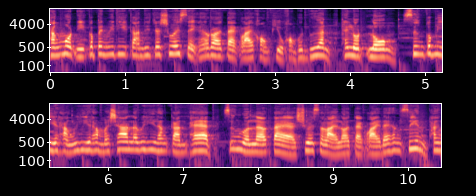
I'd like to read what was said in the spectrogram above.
ทั้งหมดนี้ก็เป็นวิธีการที่จะช่วยเสกให้รอยแตกลายของผิวของเพื่อนๆให้ลดลง ซึ่งก็มีทั้งวิธีธรรมชาติและวิธีทางการแพทย์ ซึ่งล้วนแล้วแต่ช่วยสลายรอยแตกลายได้ทั้งสิ้น ทั้ง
